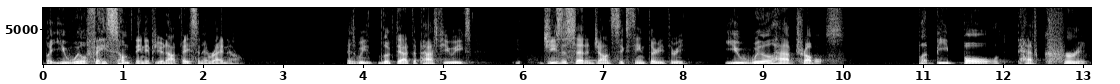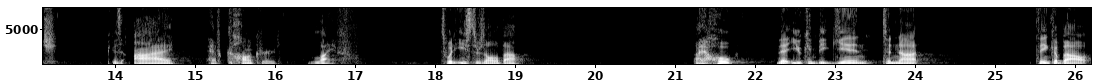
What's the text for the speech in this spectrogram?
But you will face something if you're not facing it right now. As we looked at the past few weeks, Jesus said in John 16 33, You will have troubles, but be bold, have courage, because I have conquered life. That's what Easter's all about. I hope that you can begin to not think about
